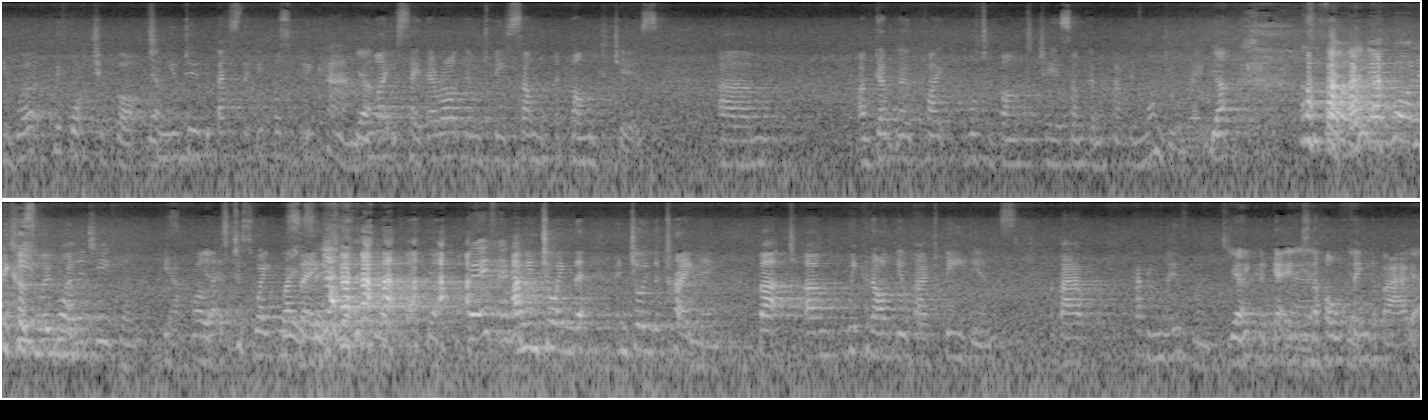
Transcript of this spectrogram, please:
you work with what you've got, Yeah. and you do the best that you possibly can. Yeah. And like you say, there are going to be some advantages. Um, I don't know quite what advantages I'm going to have in Mondial Yeah. what an, Because achievement, what an achievement. Yeah, well, Yeah. let's just wait and Wait see. see. Yeah, yeah. But if it I'm enjoying the enjoying the training, but um, we could argue about obedience, about having movement. Yeah. We could get into Yeah. the whole Yeah. thing about Yeah.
